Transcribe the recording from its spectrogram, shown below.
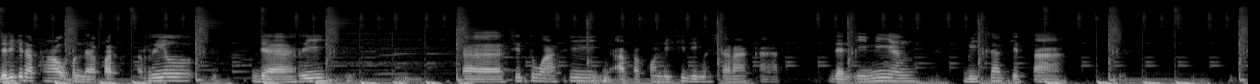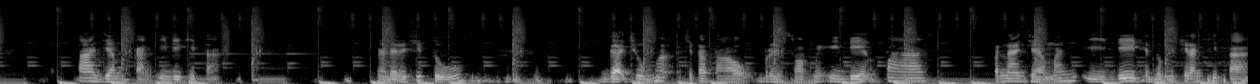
jadi kita tahu pendapat real dari uh, situasi atau kondisi di masyarakat dan ini yang bisa kita tajamkan ide kita. Nah dari situ nggak cuma kita tahu brainstorming ide yang pas, penajaman ide dan pemikiran kita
